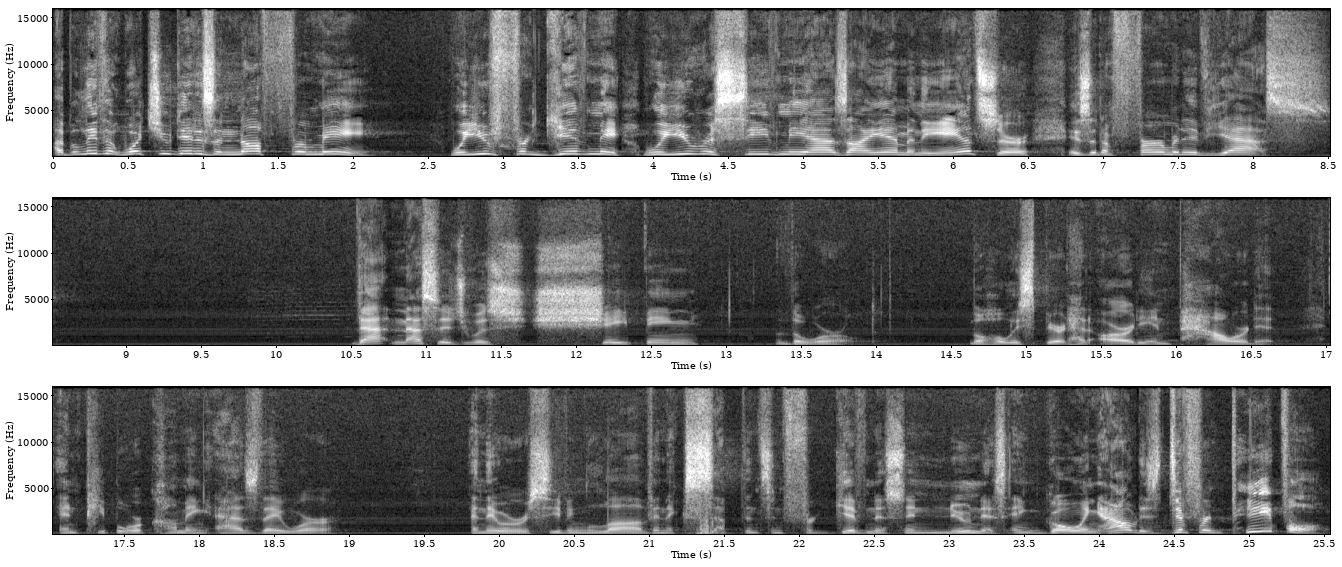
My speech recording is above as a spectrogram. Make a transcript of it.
I believe that what you did is enough for me. Will you forgive me? Will you receive me as I am? And the answer is an affirmative yes. That message was shaping the world. The Holy Spirit had already empowered it, and people were coming as they were. And they were receiving love and acceptance and forgiveness and newness and going out as different people.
